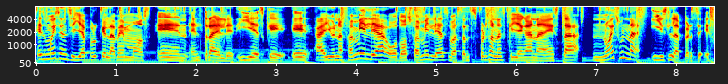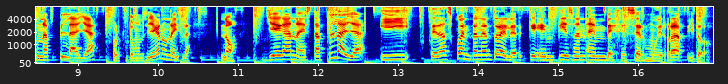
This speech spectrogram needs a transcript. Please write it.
es muy sencilla porque la vemos en el tráiler y es que eh, hay una familia o dos familias, bastantes personas que llegan a esta, no es una isla per se, es una playa, porque todo el mundo se llegan a una isla, no, llegan a esta playa y te das cuenta en el tráiler que empiezan a envejecer muy rápido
